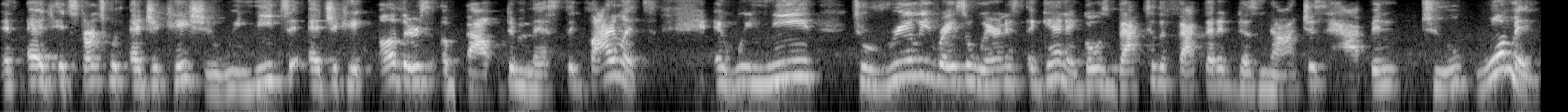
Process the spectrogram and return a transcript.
And ed- it starts with education. We need to educate others about domestic violence. And we need to really raise awareness. Again, it goes back to the fact that it does not just happen to women.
